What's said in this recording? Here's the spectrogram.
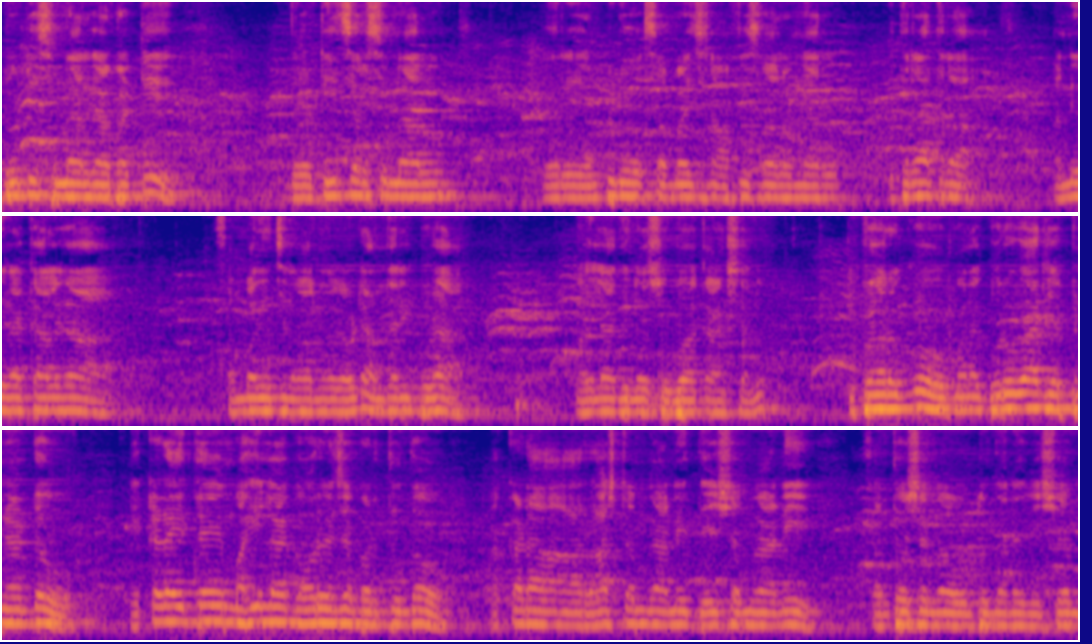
డ్యూటీస్ ఉన్నారు కాబట్టి టీచర్స్ ఉన్నారు వేరే ఎంపీడీఓకి సంబంధించిన ఆఫీస్ వాళ్ళు ఉన్నారు ఇతరత్ర అన్ని రకాలుగా సంబంధించిన వాళ్ళు ఉన్నారు కాబట్టి అందరికీ కూడా మహిళా దిన శుభాకాంక్షలు. ఇప్పటివరకు మన గురుగారు చెప్పినట్టు ఎక్కడైతే మహిళ గౌరవించబడుతుందో అక్కడ ఆ రాష్ట్రం కానీ దేశం కానీ సంతోషంగా ఉంటుందనే విషయం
